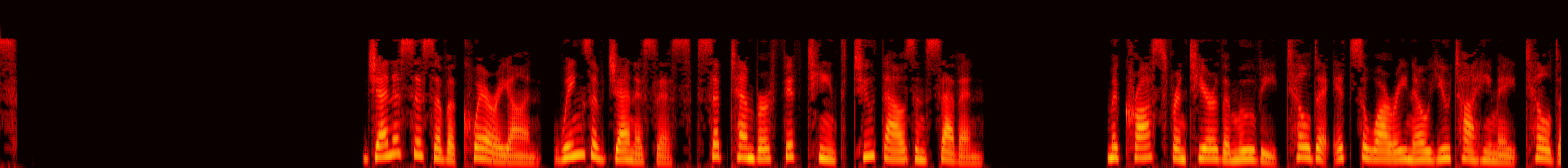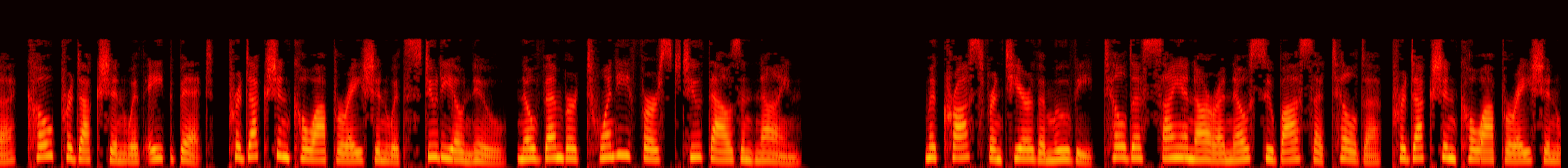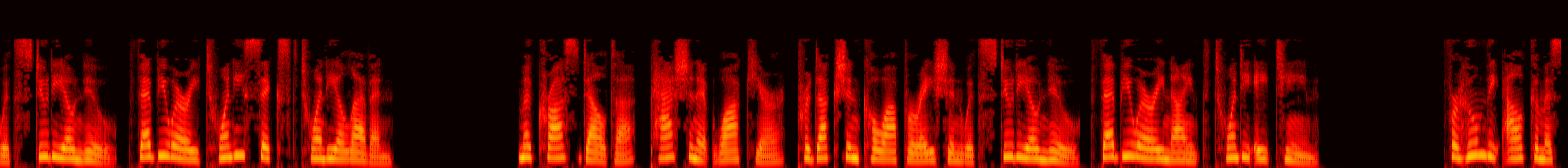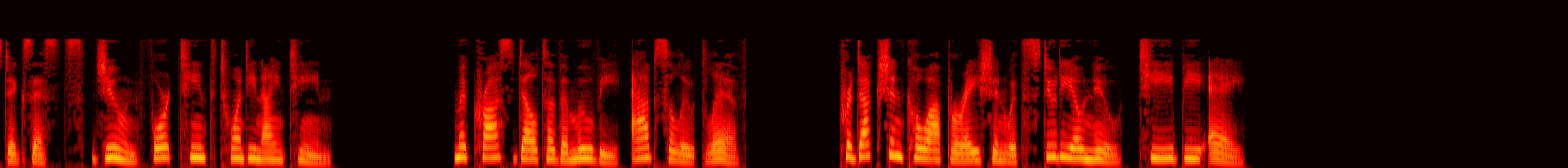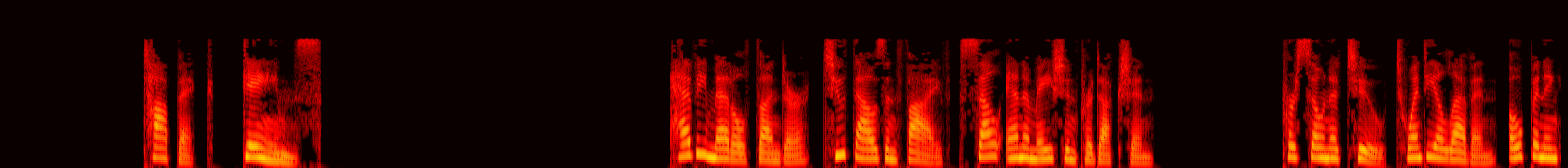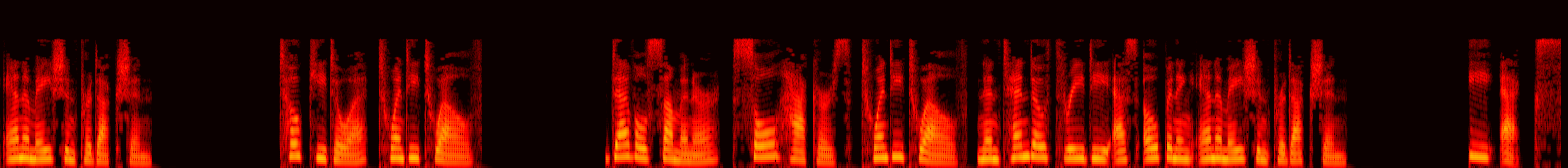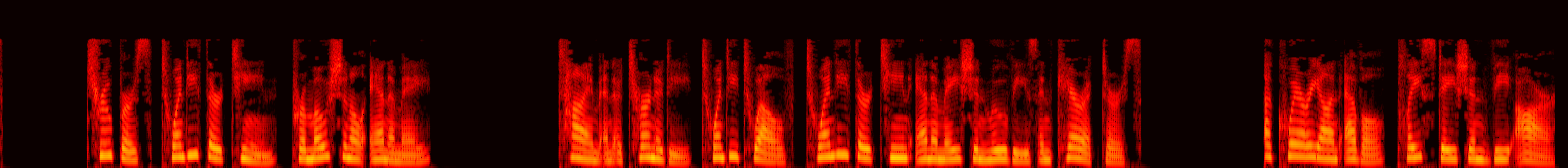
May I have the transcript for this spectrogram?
Genesis of Aquarion, Wings of Genesis September 15, 2007 Macross Frontier the movie tilde Itsuwari no Utahime tilde co-production with 8-bit, production cooperation with Studio Nue, November 21, 2009 Macross Frontier the movie tilde Sayonara no Tsubasa tilde production cooperation with Studio Nue, February 26, 2011 Macross Delta, Passionate Walküre, production cooperation with Studio Nue, February 9, 2018 For Whom the Alchemist Exists June 14, 2019 Macross Delta the movie, Absolute Live Production cooperation with Studio Nue, TBA. Topic: Games. Heavy Metal Thunder 2005 Cell Animation Production. Persona 2 2011 Opening Animation Production. Tokitowa 2012 Devil Summoner, Soul Hackers 2012, Nintendo 3DS opening animation production. EX Troopers 2013, promotional anime Time and Eternity 2012, 2013 animation movies and characters. Aquarion Evol PlayStation VR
